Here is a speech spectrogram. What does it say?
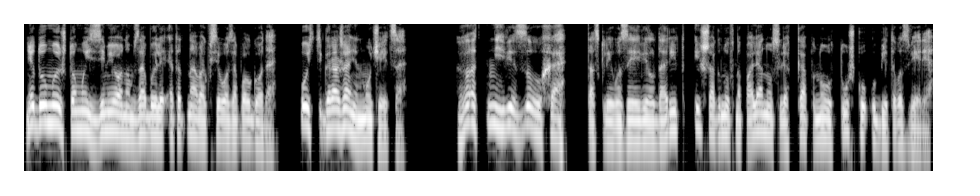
Не думаю, что мы с Зимеоном забыли этот навык всего за полгода. Пусть горожанин мучается. Вот невезуха, тоскливо заявил Дарит и, шагнув на поляну, слегка пнул тушку убитого зверя.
